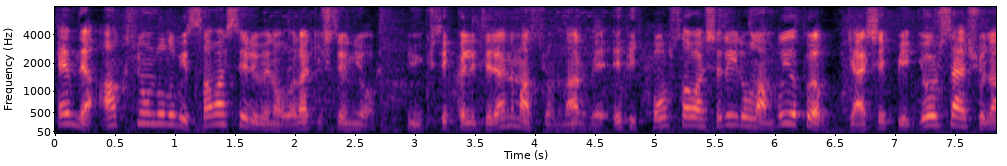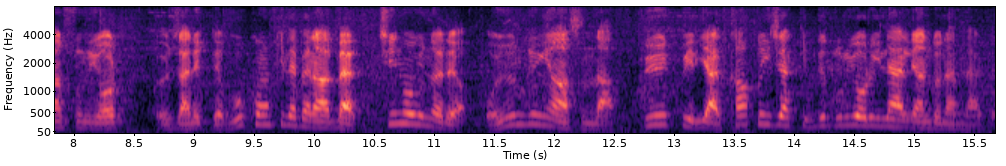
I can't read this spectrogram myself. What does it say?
hem de aksiyon dolu bir savaş serüveni olarak işleniyor. Yüksek kaliteli animasyonlar ve epik boss savaşları ile olan bu yapım gerçek bir görsel şölen sunuyor. Özellikle Wukong ile beraber Çin oyunları oyun dünyasında büyük bir yer kaplayacak gibi de duruyor ilerleyen dönemlerde.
